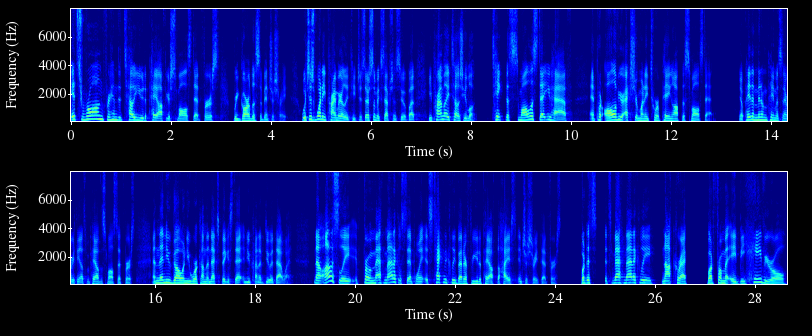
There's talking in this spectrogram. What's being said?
it's wrong for him to tell you to pay off your smallest debt first, regardless of interest rate, which is what he primarily teaches. There's some exceptions to it, but he primarily tells you, look, take the smallest debt you have and put all of your extra money toward paying off the smallest debt. You know, pay the minimum payments and everything else, but pay off the smallest debt first. And then you go and you work on the next biggest debt and you kind of do it that way. Now, honestly, from a mathematical standpoint, it's technically better for you to pay off the highest interest rate debt first. But it's it's mathematically not correct. But from a behavioral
